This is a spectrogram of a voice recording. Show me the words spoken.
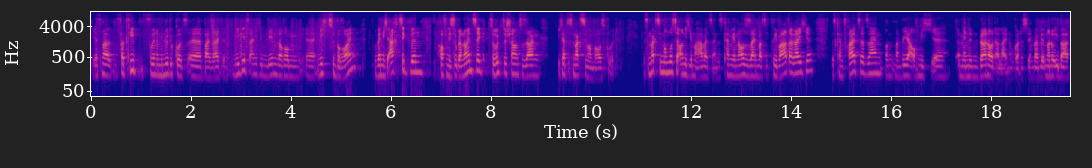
jetzt mal Vertrieb für eine Minute kurz äh, beiseite. Mir geht es eigentlich im Leben darum, äh, nichts zu bereuen. Und wenn ich 80 bin, hoffentlich sogar 90, zurückzuschauen, zu sagen, ich habe das Maximum rausgeholt. Das Maximum muss ja auch nicht immer Arbeit sein. Es kann genauso sein, was ich privat erreiche. Es kann Freizeit sein und man will ja auch nicht äh, am Ende einen Burnout allein, um Gottes Willen, weil wir immer nur über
